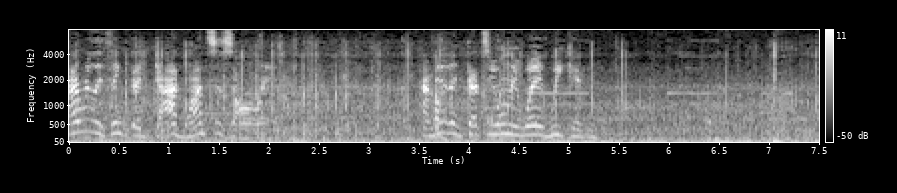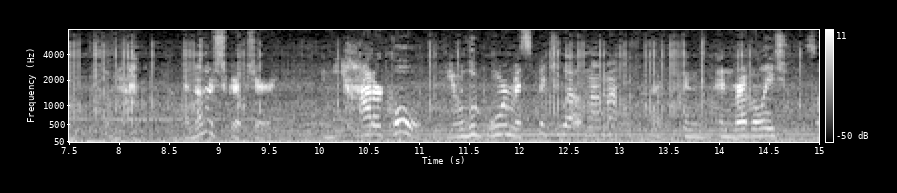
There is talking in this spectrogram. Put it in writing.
I really think that God wants us all in. I really oh. think that's the only way we can. Another scripture, hot or cold. If you're lukewarm, I spit you out in my mouth. In, in Revelation, so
